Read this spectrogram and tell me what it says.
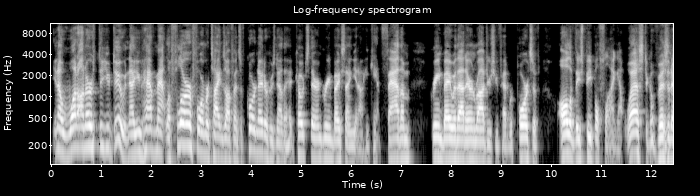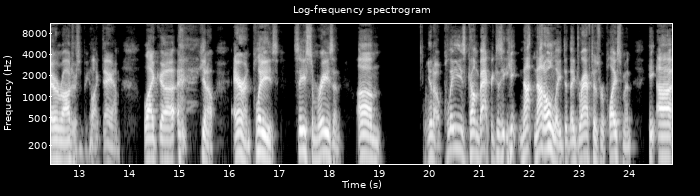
you know, what on earth do you do? Now you have Matt LaFleur, former Titans offensive coordinator, who's now the head coach there in Green Bay, saying, you know, he can't fathom Green Bay without Aaron Rodgers. You've had reports of all of these people flying out west to go visit Aaron Rodgers and be like, damn, like uh, you know, Aaron, please see some reason. Um, you know, please come back because he, he not not only did they draft his replacement, he uh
